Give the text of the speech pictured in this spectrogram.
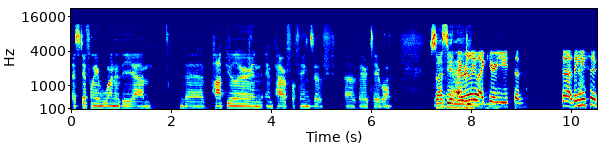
that's definitely one of the um, the popular and, and powerful things of of airtable. So that's the emoji. i really like your use of the the use of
